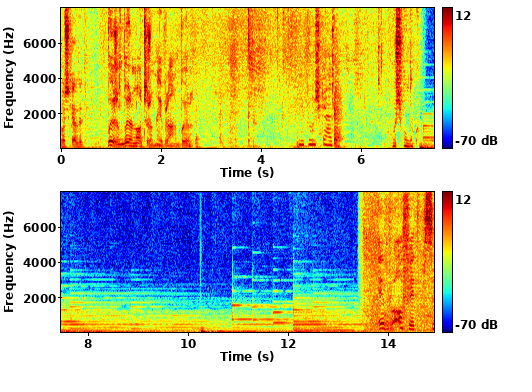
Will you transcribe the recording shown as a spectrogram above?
Hoş geldin. Buyurun buyurun oturun Ebru Hanım buyurun. Ebru hoş geldin. Hoş bulduk. Ebru affet bizi.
